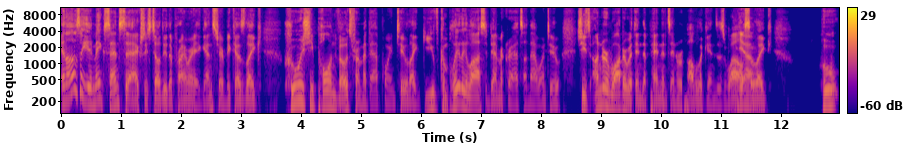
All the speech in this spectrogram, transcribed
And honestly, it makes sense to actually still do the primary against her because, like, who is she pulling votes from at that point, too? Like, you've completely lost to Democrats on that one, too. She's underwater with independents and Republicans as well. Yeah. So, like, who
